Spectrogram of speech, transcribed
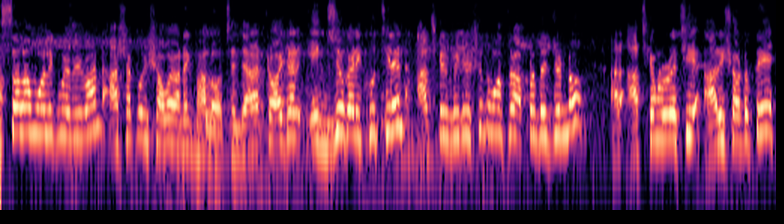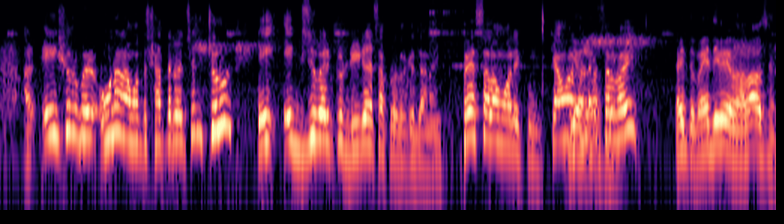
আসসালামু আলাইকুম এভরিওয়ান আশা করি সবাই অনেক ভালো আছেন। যারা টয়টার এক্সিও গাড়ি খুঁজছিলেন আজকের ভিডিও শুধুমাত্র আপনাদের জন্য। আর আজকে আমরা রয়েছি আরিশ অটোতে আর এই শোরুমের ওনার আমাদের সাথে রয়েছেন। চলুন এই এক্সিও গাড়ির একটু ডিটেলস আপনাদেরকে জানাই। ভাই আসসালামু আলাইকুম। কেমন আছেন ভাই? এই তো মেহেদি ভাই ভালো আছেন?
